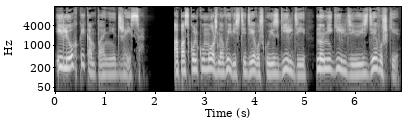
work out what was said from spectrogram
и легкой компании Джейса. А поскольку можно вывести девушку из гильдии, но не гильдию из девушки,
